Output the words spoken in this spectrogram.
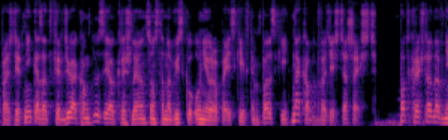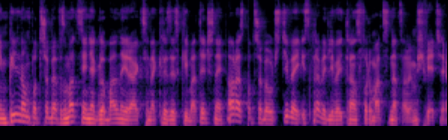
października zatwierdziła konkluzję określającą stanowisko Unii Europejskiej, w tym Polski, na COP26. Podkreślono w nim pilną potrzebę wzmocnienia globalnej reakcji na kryzys klimatyczny oraz potrzebę uczciwej i sprawiedliwej transformacji na całym świecie.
